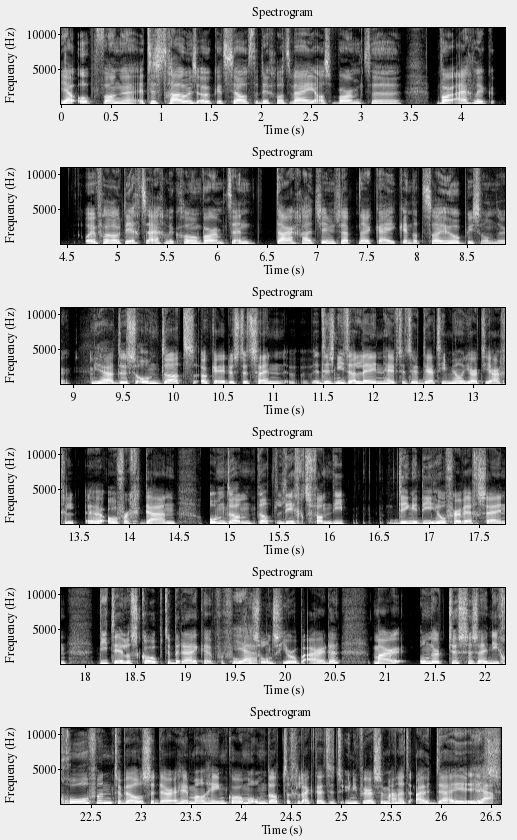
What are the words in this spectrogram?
ja, opvangen. Het is trouwens ook hetzelfde licht wat wij als warmte... Waar eigenlijk infrarood licht is eigenlijk gewoon warmte. En daar gaat James Webb naar kijken. En dat is wel heel bijzonder. Ja, dus omdat. Oké, dus dit zijn. Het is niet alleen heeft het er 13 miljard jaar uh, over gedaan. om dan dat licht van die dingen die heel ver weg zijn, die telescoop te bereiken. En vervolgens ons hier op aarde. Maar ondertussen zijn die golven, terwijl ze daar helemaal heen komen, omdat tegelijkertijd het universum aan het uitdijen is,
